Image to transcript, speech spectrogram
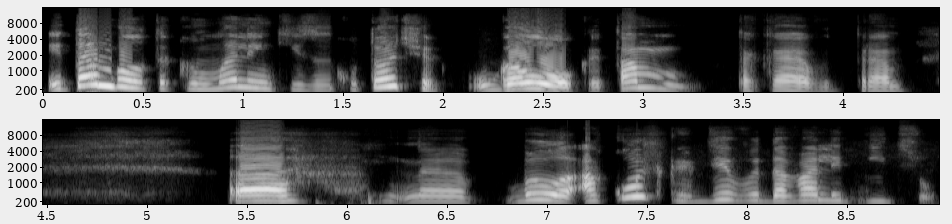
и там был такой маленький закуточек, уголок, и там такая вот прям э, э, было окошко, где выдавали пиццу.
